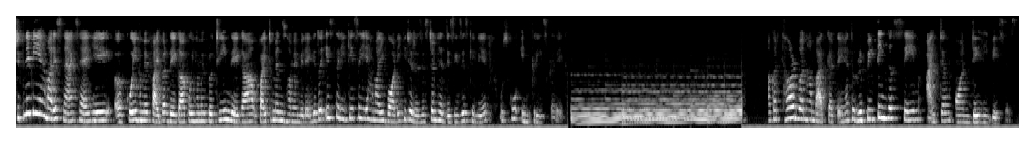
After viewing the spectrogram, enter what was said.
जितने भी ये हमारे स्नैक्स हैं, ये कोई हमें फाइबर देगा, कोई हमें प्रोटीन देगा वाइटमिन हमें मिलेंगे तो इस तरीके से ये हमारी बॉडी की जो रेजिस्टेंट है डिज़ीज़ के लिए उसको इंक्रीज़ करेगा। अगर थर्ड वन हम बात करते हैं तो repeating the same item on daily basis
